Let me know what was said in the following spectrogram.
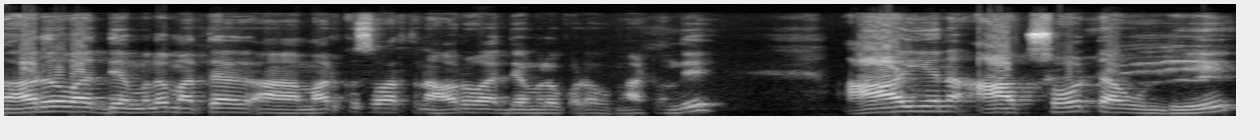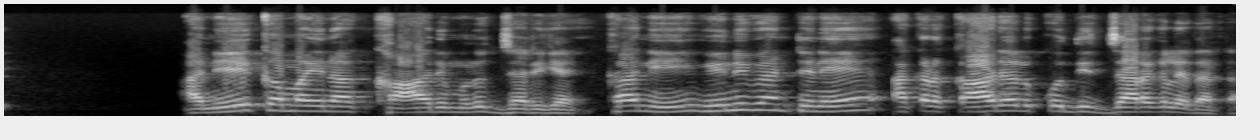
ఆరో అధ్యాయంలో మత మరుకు స్వార్థన ఆరో అధ్యాయంలో కూడా ఒక మాట ఉంది. ఆయన ఆ చోట ఉండి అనేకమైన కార్యములు జరిగాయి. కానీ విని వెంటనే అక్కడ కార్యాలు కొద్ది జరగలేదట.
